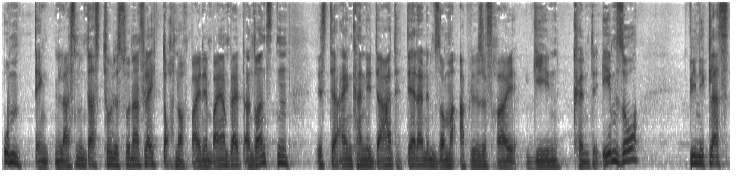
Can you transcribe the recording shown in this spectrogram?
umdenken lassen und dass Tolisso dann vielleicht doch noch bei den Bayern bleibt. Ansonsten ist er ein Kandidat, der dann im Sommer ablösefrei gehen könnte. Ebenso wie Niklas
